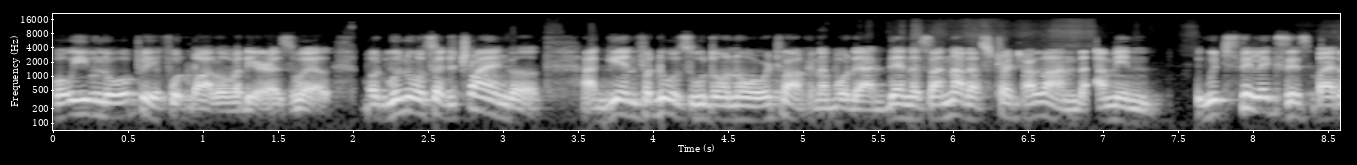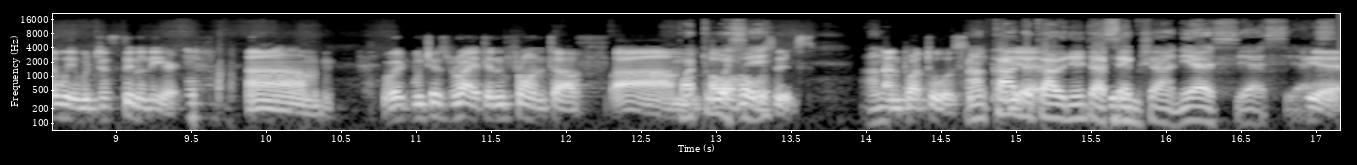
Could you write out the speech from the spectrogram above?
but even though we play football over there as well. But we know so the triangle again. For those who don't know what we're talking about, that then there's another stretch of land. I mean, which still exists, by the way, which is still there, um, which which is right in front of um, our houses And- and Potosi. And Calvert yeah. Avenue intersection. Yes, yes, yes. Yeah. Yeah,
